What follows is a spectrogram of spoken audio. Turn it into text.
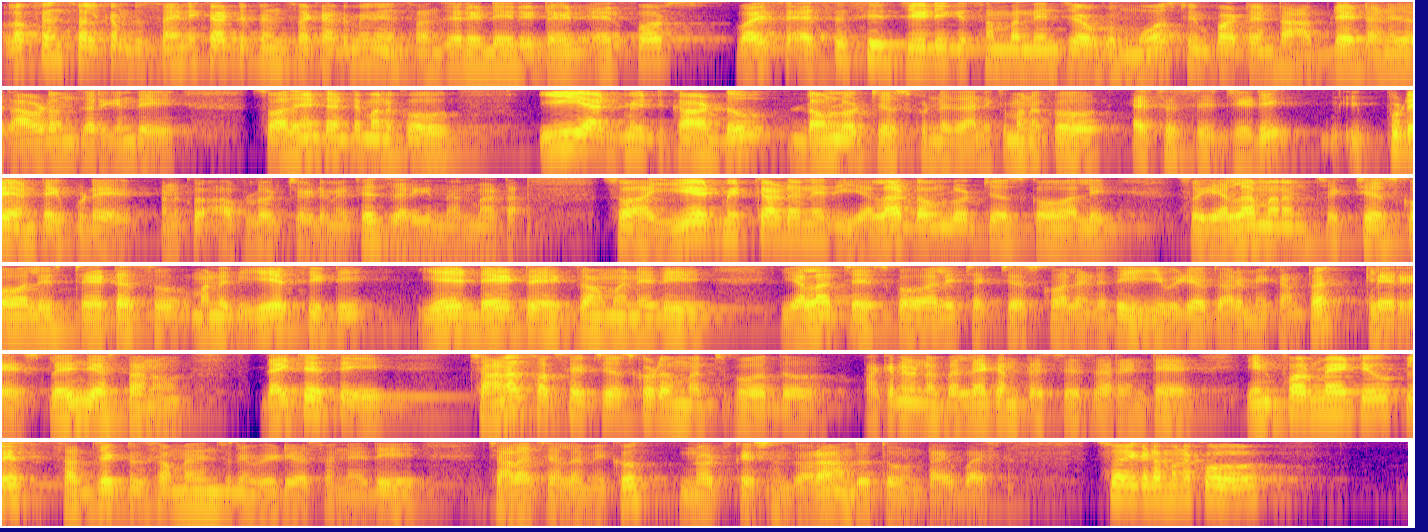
Hello friends welcome to Sainik defence academy నేను Sanjay Reddy retired air force wise SSC జీడీకి సంబంధించి ఒక most important update అనేది రావడం జరిగింది. సో అదేంటంటే మనకు ఈ అడ్మిట్ కార్డు డౌన్లోడ్ చేసుకునేదానికి మనకు ఎస్ఎస్సి జీడీ ఇప్పుడే అంటే ఇప్పుడే మనకు అప్లోడ్ చేయడం అయితే జరిగిందనమాట సో ఆ ఈ అడ్మిట్ కార్డు అనేది ఎలా డౌన్లోడ్ చేసుకోవాలి? సో ఎలా మనం చెక్ చేసుకోవాలి? స్టేటస్ మనది ఏ సిటీ ఏ డేట్ ఎగ్జామ్ అనేది ఎలా చేసుకోవాలి? చెక్ చేసుకోవాలి అనేది ఈ వీడియో ద్వారా మీకు అంతా క్లియర్గా ఎక్స్ప్లెయిన్ చేస్తాను. దయచేసి ఛానల్ సబ్స్క్రైబ్ చేసుకోవడం మర్చిపోవద్దు. పక్కనే ఉన్న బెల్ ఐకాన్ ప్రెస్ చేశారంటే ఇన్ఫర్మేటివ్ ప్లస్ సబ్జెక్టుకు సంబంధించిన వీడియోస్ అనేది చాలా చాలా మీకు నోటిఫికేషన్ ద్వారా అందుతూ ఉంటాయి బాయ్స్ సో ఇక్కడ మనకు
